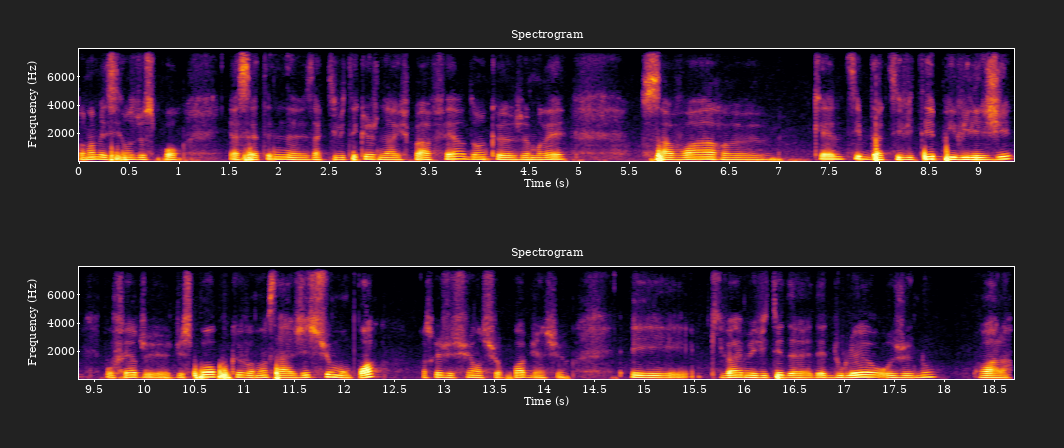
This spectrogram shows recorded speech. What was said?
pendant mes séances de sport. Il y a certaines activités que je n'arrive pas à faire, donc euh, j'aimerais savoir euh, quel type d'activité privilégier pour faire du, sport pour que vraiment ça agisse sur mon poids, parce que je suis en surpoids bien sûr, et qui va m'éviter des douleurs au genou. Voilà.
